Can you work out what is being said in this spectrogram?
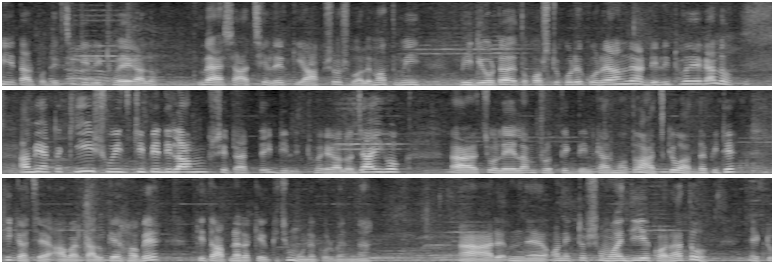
নিয়ে তারপর দেখছি ডিলিট হয়ে গেল। ব্যাস, আর ছেলের কি আফসোস বলে মা, তুমি ভিডিওটা এত কষ্ট করে করে আনলে আর ডিলিট হয়ে গেল? আমি একটা কি সুইচ টিপে দিলাম সেটাতেই ডিলিট হয়ে গেল। যাই হোক চলে এলাম প্রত্যেক দিনকার মতো। আজকেও আদ্যাপিঠে ঠিক আছে, আবার কালকে হবে। কিন্তু আপনারা কেউ কিছু মনে করবেন না। আর অনেকটা সময় দিয়ে করা তো। একটু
